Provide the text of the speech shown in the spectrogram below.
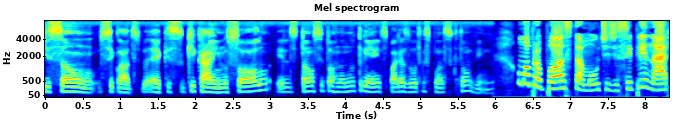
que são ciclados, é, que, que caem no solo, eles estão se tornando nutrientes para as outras plantas que estão vindo. Uma proposta multidisciplinar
